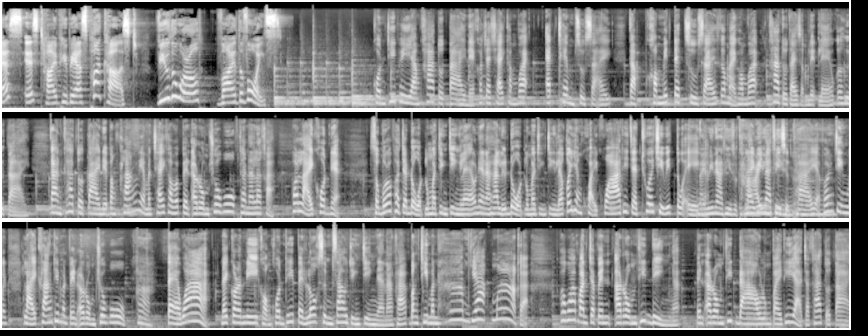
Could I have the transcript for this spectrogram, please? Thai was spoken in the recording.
This is Thai PBS podcast. View the world via the voice. คนที่พยายามฆ่าตัวตายเนี่ยเขาจะใช้คำว่า attempt suicide กับ committed suicide ก็หมายความว่าฆ่าตัวตายสำเร็จแล้วก็คือตาย การฆ่าตัวตายเนี่ยบางครั้งเนี่ยมันใช้คำว่าเป็นอารมณ์ชั่ววูบเท่านั้นแหละค่ะ เพราะหลายคนเนี่ย สมมติว่าพอจะโดดลงมาจริง ๆ แล้วเนี่ยนะคะหรือโดดลงมาจริง ๆ แล้วก็ยังไขว่คว้าที่จะช่วยชีวิตตัวเอง ในอะวินาทีสุดท้ายในวินาทีจริงๆสุดท้ายอะเพราะจริงๆมันหลายครั้งที่มันเป็นอารมณ์ชั่ววูบค่ะแต่ว่าในกรณีของคนที่เป็นโรคซึมเศร้าจริงๆเนี่ยนะคะ บางทีมันห้ามยากมากอะ่ะ เพราะว่ามันจะเป็นอารมณ์ที่ดิ่งอะ่ะเป็นอารมณ์ที่ดาวน์ลงไปที่อยากจะฆ่าตัวตาย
